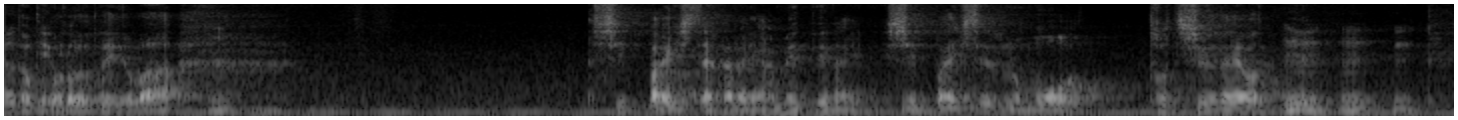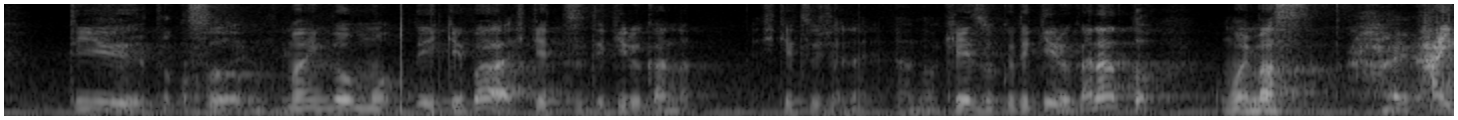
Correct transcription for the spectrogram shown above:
いう。ところでは、失敗したからやめてない。失敗してるのも途中だよって、うんうんうん。っていうところそうマインドを持っていけば秘訣できるかな秘訣じゃないあの継続できるかなと思います。はい。はい。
